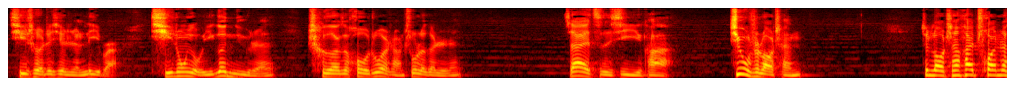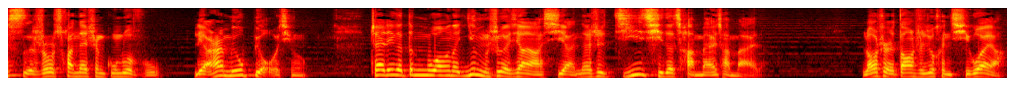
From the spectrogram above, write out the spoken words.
骑车这些人里边，其中有一个女人，车子后座上坐了个人。再仔细一看，就是老陈。这老陈还穿着死时候穿那身工作服，脸上没有表情，在这个灯光的映射下啊，显得是极其的惨白惨白的。老婶当时就很奇怪呀，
